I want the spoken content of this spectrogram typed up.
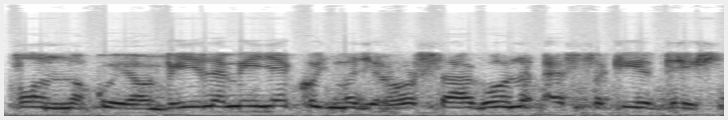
Vannak olyan vélemények, hogy Magyarországon ezt a kérdést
